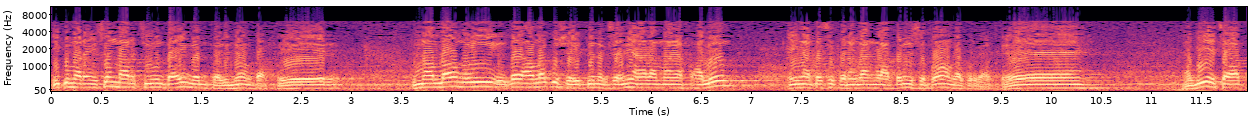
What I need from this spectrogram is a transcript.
iku marang ingsun marjiun ta'i nggon baline wong kafir. Allah muli ta Allah ku syahidun naksani alam yaf'alun ing atase barang kang nglakoni sapa wong Nabi ya jawab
